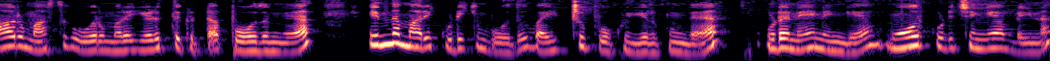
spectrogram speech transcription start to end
ஆறு மாசத்துக்கு ஒரு முறை எடுத்துக்கிட்டா போதுங்க. இந்த மாதிரி குடிக்கும்போது வயிற்றுப்போக்கு இருக்குங்க. உடனே நீங்க மோர் குடிச்சிங்க அப்படின்னா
